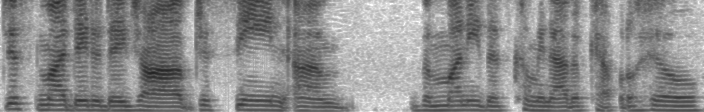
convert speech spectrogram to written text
just my day to day job, just seeing um, the money that's coming out of Capitol Hill.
